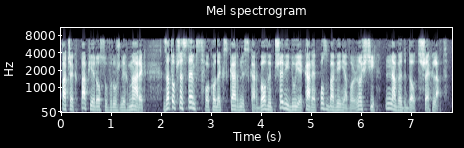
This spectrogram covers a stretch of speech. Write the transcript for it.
paczek papierosów różnych marek. Za to przestępstwo kodeks karny skarbowy przewiduje karę pozbawienia wolności nawet do 3 lat.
